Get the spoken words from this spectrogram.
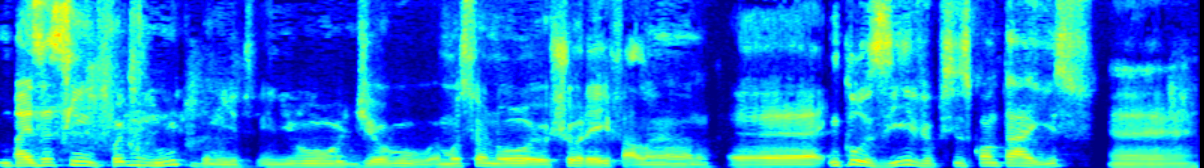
Mas assim, foi muito bonito. E o Diogo emocionou, eu chorei falando. É, inclusive, eu preciso contar isso. É,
